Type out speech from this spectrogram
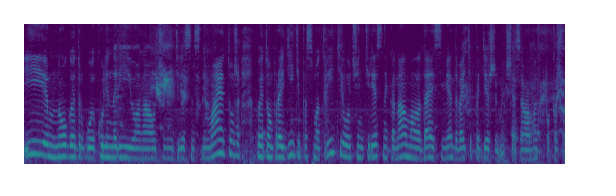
и многое другое. Кулинарию она очень интересно снимает тоже. Поэтому пройдите, посмотрите. Очень интересный канал «Молодая семья». Давайте поддержим их. Сейчас я вам их покажу.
